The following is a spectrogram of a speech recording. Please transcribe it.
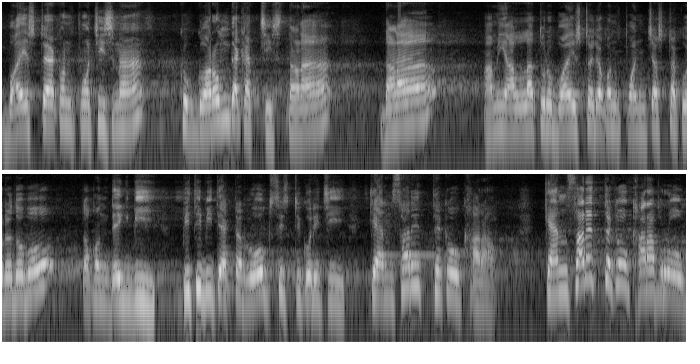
বয়সটা এখন পঁচিশ না, খুব গরম দেখাচ্ছিস, দাঁড়া দাঁড়া। আমি আল্লাহ তোর বয়সটা যখন পঞ্চাশটা করে দেবো, তখন দেখবি পৃথিবীতে একটা রোগ সৃষ্টি করেছি, ক্যান্সারের থেকেও খারাপ। ক্যান্সারের থেকেও খারাপ রোগ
